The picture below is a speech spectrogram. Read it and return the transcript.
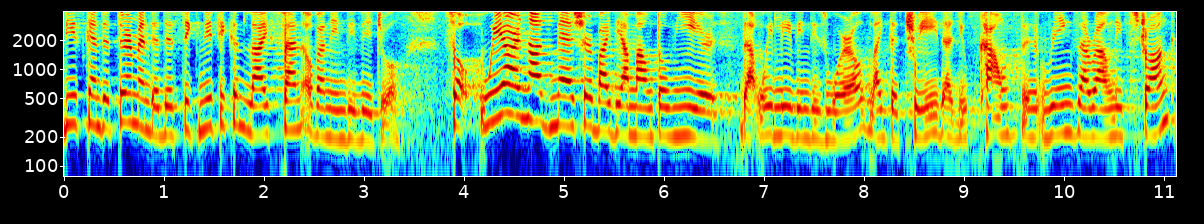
this can determine the, the significant lifespan of an individual. So we are not measured by the amount of years that we live in this world, like the tree that you count the rings around its trunk,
